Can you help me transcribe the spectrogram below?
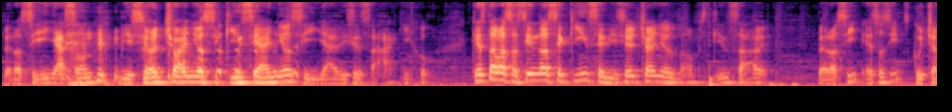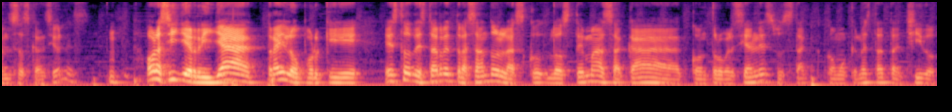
Pero sí, ya son 18 años y 15 años y ya dices, ah, hijo, ¿qué estabas haciendo hace 15, 18 años? No, pues quién sabe. Pero sí, eso sí, escuchando esas canciones. Ahora sí, Jerry, ya tráelo, porque esto de estar retrasando las, los temas acá controversiales, pues está como que no está tan chido.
